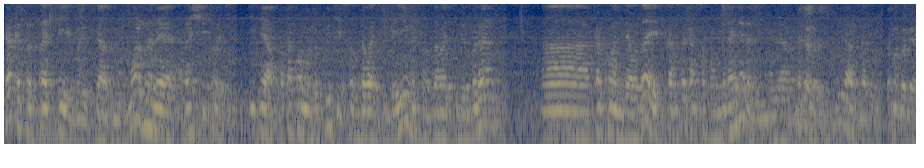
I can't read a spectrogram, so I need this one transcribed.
как это с Россией будет связано? Можно ли рассчитывать, идя по такому же пути, создавать себе имя, создавать себе бренд, а, как он делал, да, и в конце концов он миллионер или миллиардер? Миллиардер. Самый богатый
